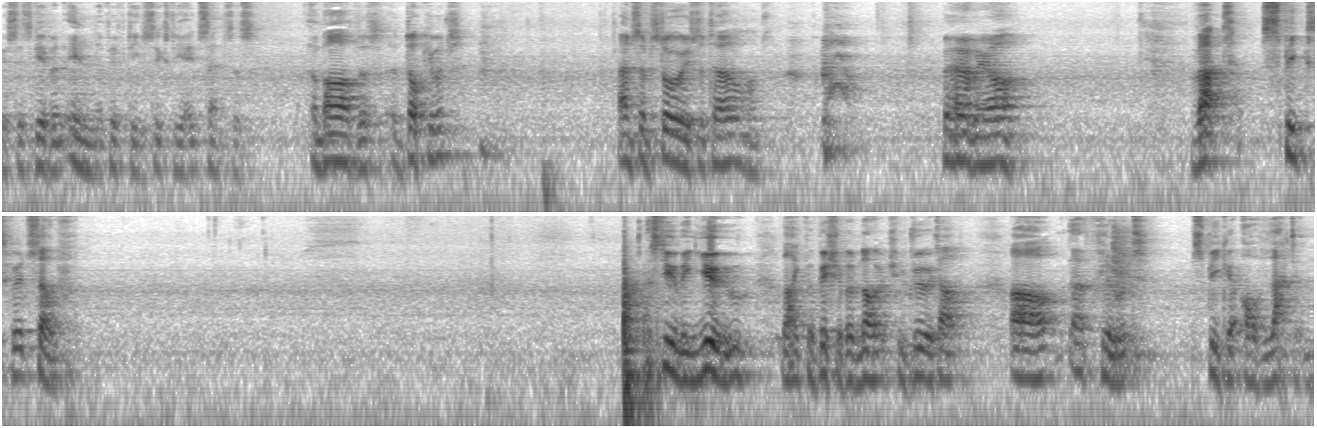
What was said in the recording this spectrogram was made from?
this is given in the 1568 census. A marvellous document and some stories to tell. There we are. That speaks for itself. Assuming you, like the Bishop of Norwich who drew it up, are a fluent speaker of Latin.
